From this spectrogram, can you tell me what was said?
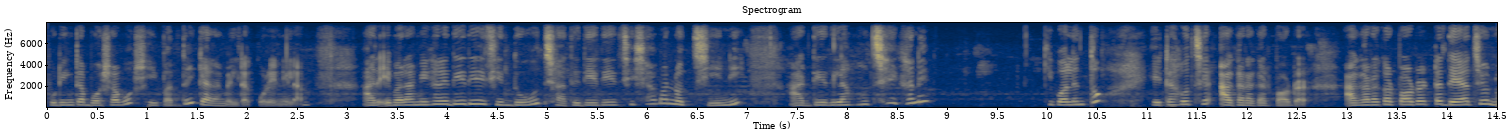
পুডিংটা বসাবো, সেই পাত্রেই ক্যারামেলটা করে নিলাম। আর এবার আমি এখানে দিয়ে দিয়েছি দুধ, সাথে দিয়ে দিয়েছি সামান্য চিনি, আর দিয়ে দিলাম হচ্ছে এখানে, কি বলেন তো? এটা হচ্ছে agar agar powder agar agar পাউডারটা দেওয়ার জন্য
